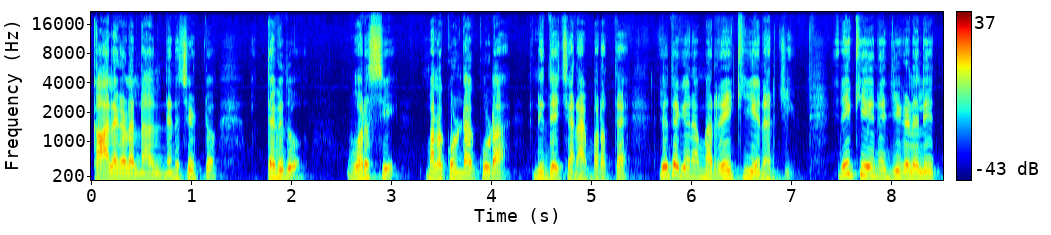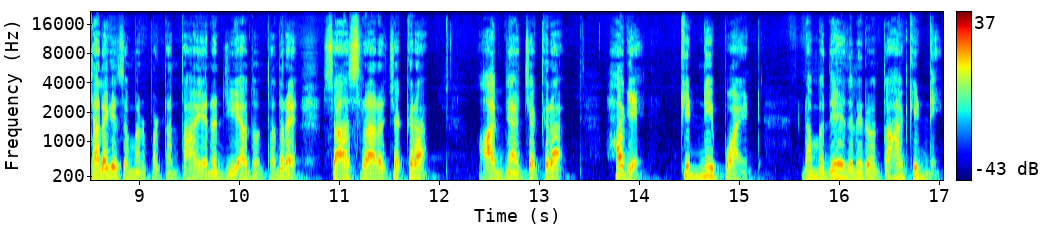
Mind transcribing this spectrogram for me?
ಕಾಲುಗಳನ್ನು ಅಲ್ಲಿ ನೆನೆಸಿಟ್ಟು ತೆಗೆದು ಒರೆಸಿ ಮಲ್ಕೊಂಡಾಗ ಕೂಡ ನಿದ್ದೆ ಚೆನ್ನಾಗಿ ಬರುತ್ತೆ. ಜೊತೆಗೆ ನಮ್ಮ ರೇಖಿ ಎನರ್ಜಿ. ರೇಖಿ ಎನರ್ಜಿಗಳಲ್ಲಿ ತಲೆಗೆ ಸಂಬಂಧಪಟ್ಟಂತಹ ಎನರ್ಜಿ ಯಾವುದು ಅಂತಂದರೆ ಸಹಸ್ರಾರ ಚಕ್ರ, ಆಜ್ಞಾ ಚಕ್ರ, ಹಾಗೆ ಕಿಡ್ನಿ ಪಾಯಿಂಟ್, ನಮ್ಮ ದೇಹದಲ್ಲಿರುವಂತಹ ಕಿಡ್ನಿ.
